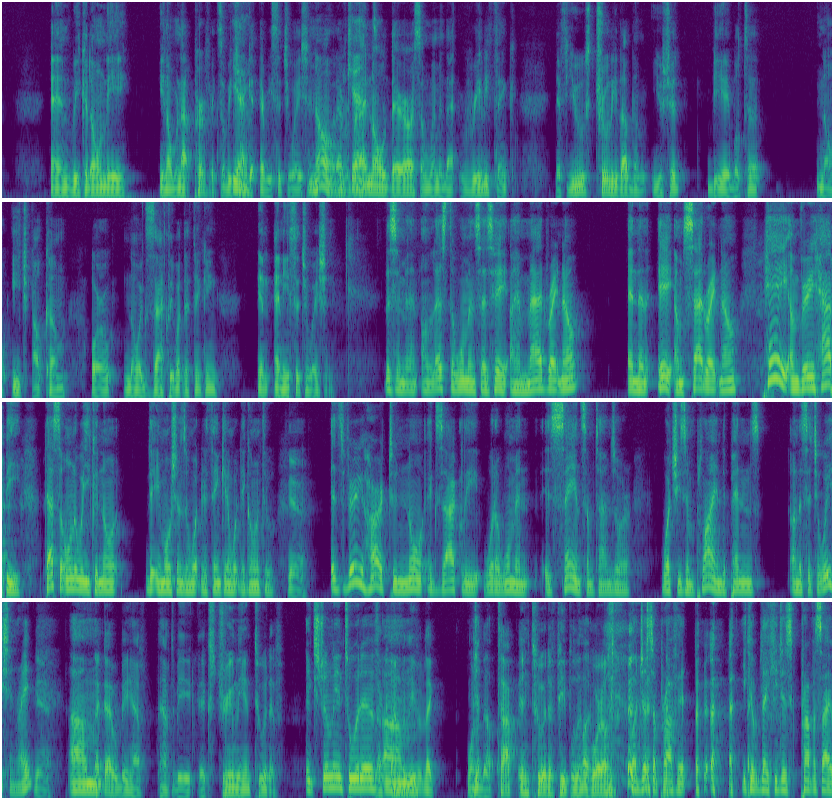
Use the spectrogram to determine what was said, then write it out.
And we could only you know we're not perfect so we Yeah. can't get every situation No, we whatever but i know there are some women that really think if you truly love them you should be able to know each outcome or know exactly what they're thinking in any situation Listen, man, unless the woman says, Hey, I am mad right now, and then, Hey, I'm sad right now. Hey, I'm very happy. That's the only way you can know the emotions and what they're thinking and what they're going through. yeah It's very hard to know exactly what a woman is saying sometimes or what she's implying depends on the situation, right? yeah Um, that guy would be have have to be extremely intuitive extremely intuitive. like um, unbelievable like one of the top intuitive people in Oh, the world or just a prophet. he could like he just prophesy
